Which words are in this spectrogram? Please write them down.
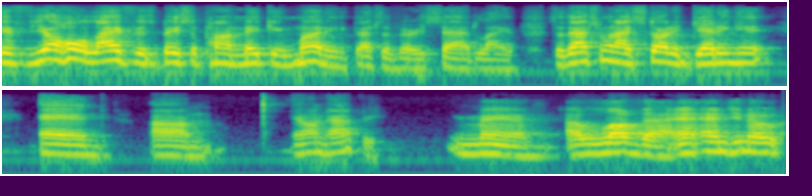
if your whole life is based upon making money, that's a very sad life. So that's when I started getting it, and um, you know, I'm happy. Man, I love that, and, and you know,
